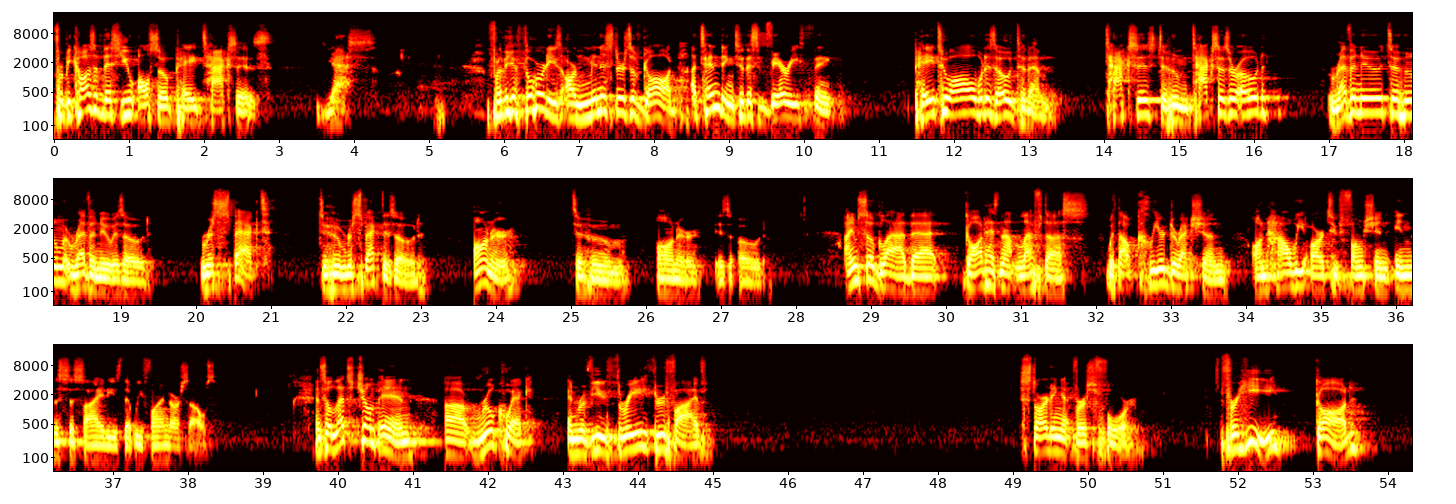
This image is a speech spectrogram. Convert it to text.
For because of this, you also pay taxes. Yes. For the authorities are ministers of God, attending to this very thing. Pay to all what is owed to them taxes to whom taxes are owed, revenue to whom revenue is owed, respect to whom respect is owed, honor to whom honor is owed. I am so glad that God has not left us without clear direction on how we are to function in the societies that we find ourselves. And so let's jump in uh, real quick and review three through five, starting at verse four. For he, God,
